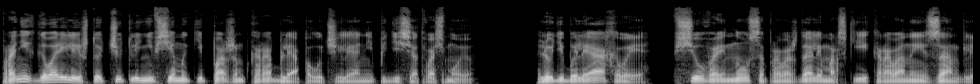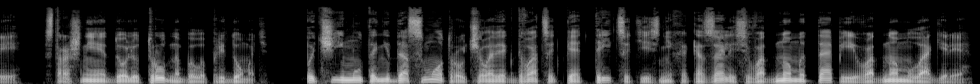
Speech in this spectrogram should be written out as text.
Про них говорили, что чуть ли не всем экипажам корабля получили они 58-ю. Люди были аховые, всю войну сопровождали морские караваны из Англии. Страшнее долю трудно было придумать. По чьему-то недосмотру человек 25-30 из них оказались в одном этапе и в одном лагере.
